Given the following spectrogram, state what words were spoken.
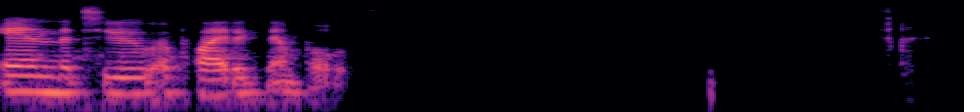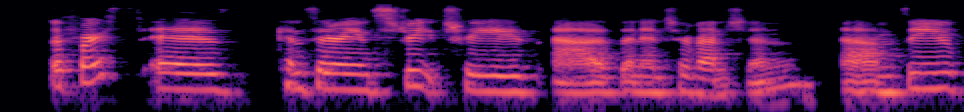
in the two applied examples. The first is considering street trees as an intervention. Um, so you've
